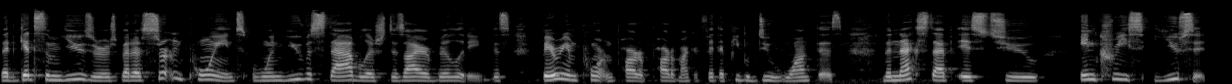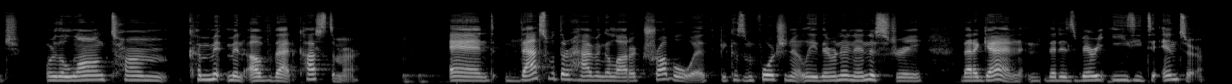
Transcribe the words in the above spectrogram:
that gets them users. But at a certain point, when you've established desirability, this very important part of part of market fit that people do want this, the next step is to increase usage or the long term commitment of that customer. And that's what they're having a lot of trouble with because unfortunately they're in an industry that again that is very easy to enter.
